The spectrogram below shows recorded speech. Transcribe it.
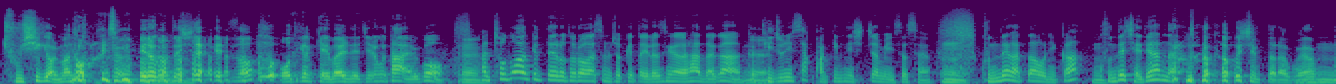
주식이 얼마나 오를지 뭐 이런 것도 시작해서 어디가 개발될지 이런 거 다 알고 네. 한 초등학교 때로 돌아갔으면 좋겠다 이런 생각을 하다가 그 네. 기준이 싹 바뀌는 시점이 있었어요. 음. 군대 갔다 오니까 군대 제대한 날로 돌아가고 싶더라고요. 음.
